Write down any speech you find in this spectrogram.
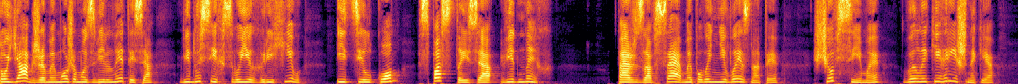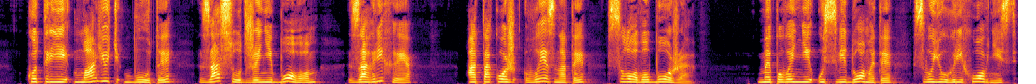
То як же ми можемо звільнитися від усіх своїх гріхів і цілком спастися від них? Перш за все, ми повинні визнати, що всі ми великі грішники, котрі мають бути засуджені Богом за гріхи, а також визнати Слово Боже. Ми повинні усвідомити свою гріховність,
